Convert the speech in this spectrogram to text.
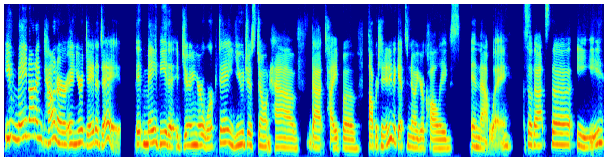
you may not encounter in your day to day. It may be that during your workday, you just don't have that type of opportunity to get to know your colleagues in that way. So that's the E.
